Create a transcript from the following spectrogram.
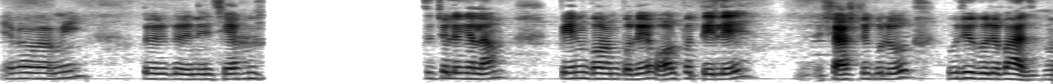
এভাবে আমি তৈরি করে নিয়েছি। এখন চলে গেলাম পেন গরম করে অল্প তেলে শাঁসগুলো ঘুরে ঘুরে ভাজবো।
